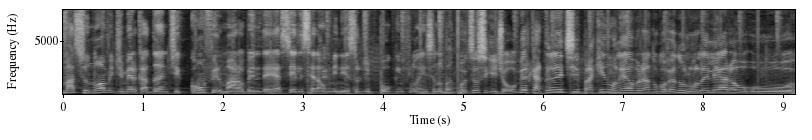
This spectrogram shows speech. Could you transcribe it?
mas se o nome de Mercadante confirmar ao BNDES, ele será um ministro de pouca influência no banco. Vou dizer o seguinte, ó, o Mercadante, para quem não lembra, no governo Lula, ele era o, o-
